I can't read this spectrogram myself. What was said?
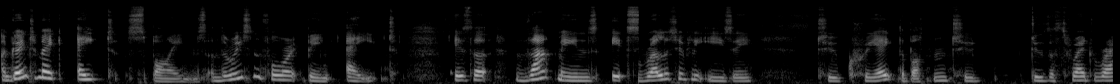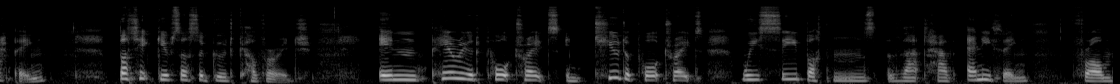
I'm going to make eight spines and the reason for it being eight is that that means it's relatively easy to create the button, to do the thread wrapping, but it gives us a good coverage. In period portraits, in Tudor portraits, we see buttons that have anything from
